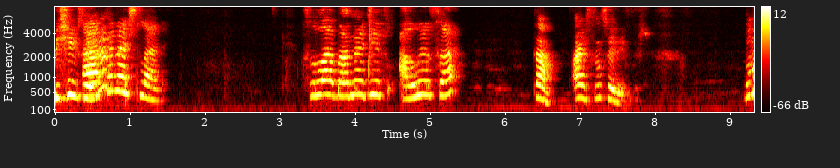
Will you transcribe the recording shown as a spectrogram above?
Bir şey söyle. Arkadaşlar Sıla bana cips alırsa Tamam. Aynısını söyleyebilir. Bunu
